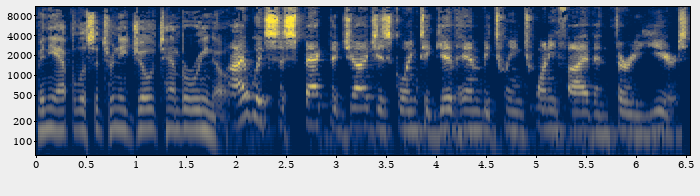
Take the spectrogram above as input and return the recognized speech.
Minneapolis attorney Joe Tamburino. I would suspect the judge is going to give him between 25 and 30 years.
